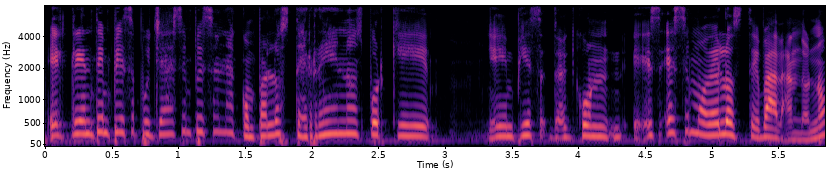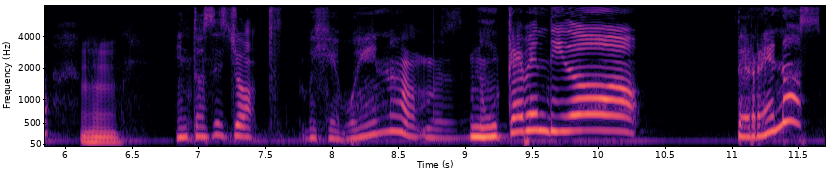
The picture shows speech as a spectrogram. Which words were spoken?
El cliente empieza, pues ya se empiezan a comprar los terrenos porque empieza con, ese modelo te va dando, ¿no? Entonces yo dije, bueno, pues, nunca he vendido terrenos.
